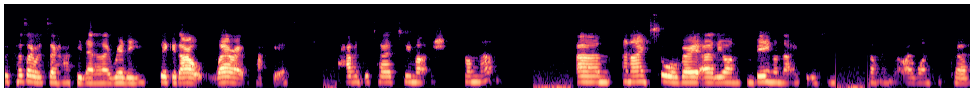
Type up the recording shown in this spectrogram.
because I was so happy then, and I really figured out where I was happiest. I haven't deterred too much from that. Um, and I saw very early on from being on that expedition something that I wanted to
